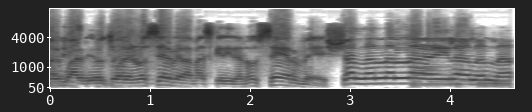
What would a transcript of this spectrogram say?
Ma guardi, dottore, non serve la mascherina, non serve. Shalalalai, la la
